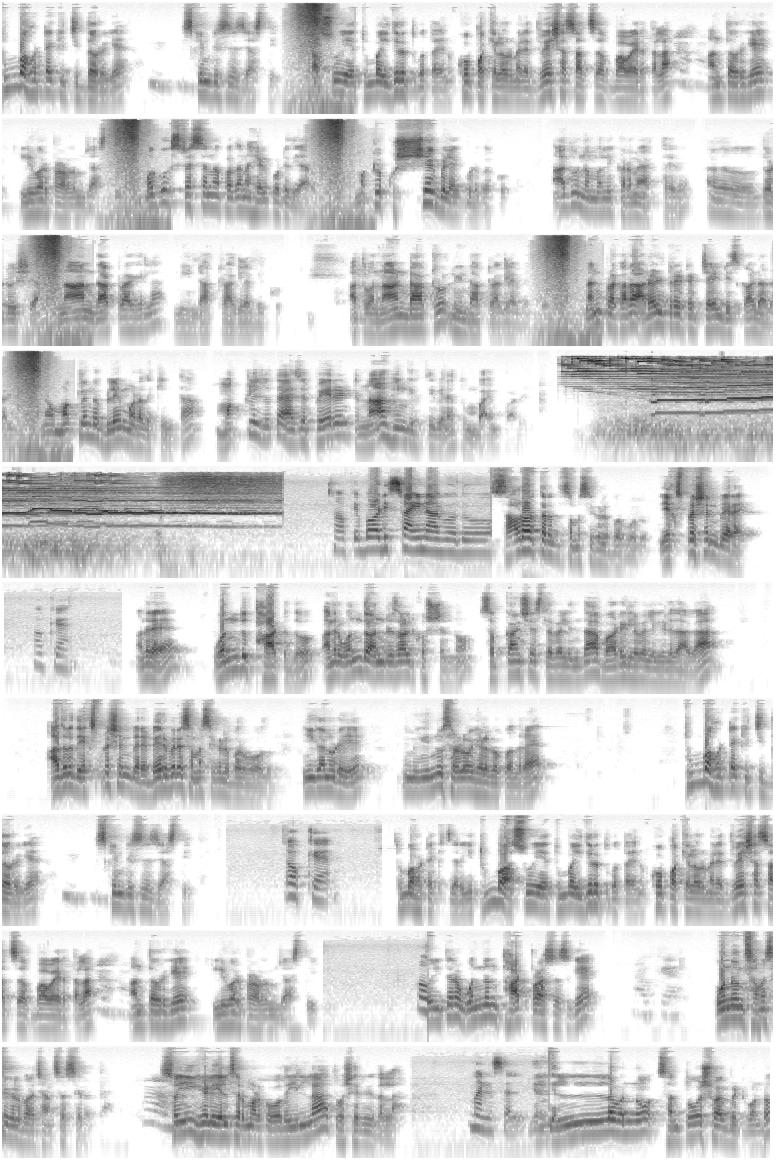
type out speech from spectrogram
ತುಂಬ ಹೊಟ್ಟೆ ಕಿಚ್ಚಿದ್ದವರಿಗೆ ಸ್ಕಿನ್ ಡಿಸೀಸ್ ಜಾಸ್ತಿ. ಅಸೂಯೆ ತುಂಬ ಇದಿರುತ್ತೆ ಗೊತ್ತಾ ಏನು? ಕೋಪ ಕೆಲವ್ರ ಮೇಲೆ ದ್ವೇಷ ಸಾಧಿಸೋ ಭಾವ ಇರುತ್ತಲ್ಲ ಅಂಥವ್ರಿಗೆ ಲಿವರ್ ಪ್ರಾಬ್ಲಮ್ ಜಾಸ್ತಿ. ಮಗು ಸ್ಟ್ರೆಸ್ ಅನ್ನೋ ಪದನ ಹೇಳ್ಕೊಟ್ಟಿದ್ದು ಯಾರು? ಮಕ್ಕಳು ಖುಷಿಯಾಗಿ ಬೆಳೆಯಕ್ಕೆ ಬಿಡಬೇಕು ಅದು ನಮ್ಮಲ್ಲಿ ಕಡಿಮೆ ಆಗ್ತಾ ಇದೆ. ಅದು ದೊಡ್ಡ ವಿಷಯ. ನಾನು ಡಾಕ್ಟ್ರ್ ಆಗಿಲ್ಲ ನೀನು ಡಾಕ್ಟ್ರ್ ಆಗಲೇಬೇಕು. ಅಥವಾ ನಾನು ಡಾಕ್ಟ್ರು ನೀನು ಡಾಕ್ಟ್ರ್ ಆಗಲೇಬೇಕು. ನನ್ನ ಪ್ರಕಾರ adulterated child is called adult ನಾವು ಮಕ್ಕಳನ್ನ ಬ್ಲೇಮ್ ಮಾಡೋದಕ್ಕಿಂತ ಮಕ್ಕಳ ಜೊತೆ ಆ್ಯಸ್ ಎ ಪೇರೆಂಟ್ ನಾವು ಹೆಂಗಿರ್ತೀವಿ ಅನ್ನೋದು ತುಂಬ ಇಂಪಾರ್ಟೆಂಟ್ ಓಕೆ ಬಾಡಿ ಸ್ಟ್ರೈನ್ ಆಗೋದು. ಸಾವಿರಾರು ಥರದ ಸಮಸ್ಯೆಗಳು ಬರ್ಬೋದು. ಎಕ್ಸ್ಪ್ರೆಷನ್ ಬೇರೆ. ಓಕೆ ಅಂದರೆ ಒಂದು ಥಾಟ್ದು ಅಂದರೆ ಒಂದು ಅನ್ರಿಸಾಲ್ವ್ ಕ್ವಶನ್ನು ಸಬ್ಕಾನ್ಷಿಯಸ್ ಲೆವೆಲಿಂದ ಬಾಡಿ ಲೆವೆಲ್ಗೆ ಇಳಿದಾಗ ಅದರದ್ದು ಎಕ್ಸ್ಪ್ರೆಷನ್ ಬೇರೆ ಬೇರೆ ಬೇರೆ ಸಮಸ್ಯೆಗಳು ಬರ್ಬೋದು. ಈಗ ನೋಡಿ ನಿಮಗೆ ಇನ್ನೂ ಸರಳವಾಗಿ ಹೇಳಬೇಕು ಅಂದರೆ ತುಂಬ ಹೊಟ್ಟೆ ಕಿಚ್ಚಿದ್ದವರಿಗೆ ಸ್ಕಿನ್ ಡಿಸೀಸ್ ಜಾಸ್ತಿ. ಓಕೆ ತುಂಬ ಹೊಟ್ಟೆ ಕಿಚ್ಚಿದ್ದಾರೆ ಈ ತುಂಬ ಅಸೂಯೆ ತುಂಬ ಇದಿರುತ್ತೆ ಗೊತ್ತಾ ಏನು? ಕೋಪ ಕೆಲವ್ರ ಮೇಲೆ ದ್ವೇಷ ಸಾಧಿಸೋ ಭಾವ ಇರುತ್ತಲ್ಲ ಅಂಥವ್ರಿಗೆ ಲಿವರ್ ಪ್ರಾಬ್ಲಮ್ ಜಾಸ್ತಿ. ಈ ಥರ ಒಂದೊಂದು ಥಾಟ್ ಪ್ರಾಸೆಸ್ಗೆ ಒಂದೊಂದು ಸಮಸ್ಯೆಗಳು ಬರೋ ಚಾನ್ಸಸ್ ಇರುತ್ತೆ. ಸೊ ಈಗ ಹೇಳಿ ಎಲ್ಲಿ ಸರ್ ಮಾಡ್ಕೋಬೋದು? ಇಲ್ಲ ಅಥವಾ ಶರೀರದಲ್ಲ? ಮನಸ್ಸಲ್ಲಿ. ಎಲ್ಲವನ್ನು ಸಂತೋಷವಾಗಿ ಬಿಟ್ಕೊಂಡು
